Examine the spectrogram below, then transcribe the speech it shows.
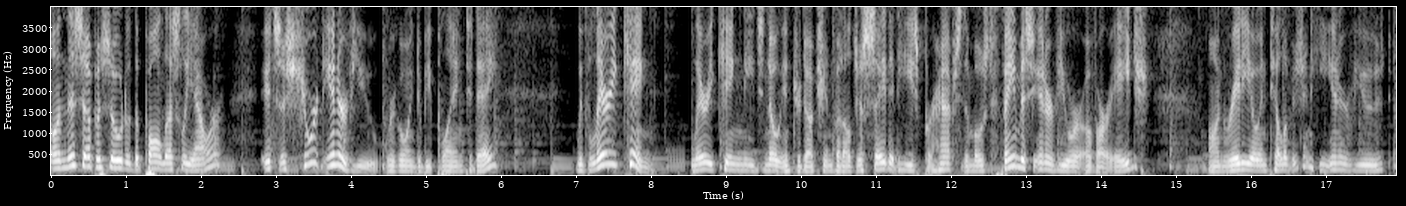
On this episode of the Paul Leslie Hour, it's a short interview we're going to be playing today with Larry King. Larry King needs no introduction, but I'll just say that he's perhaps the most famous interviewer of our age. On radio and television, he interviewed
